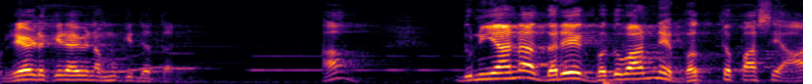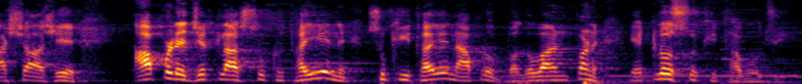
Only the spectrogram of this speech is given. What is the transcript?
રેડ કરાવીને મૂકી દેતા નહીં. હા? દુનિયાના દરેક ભગવાનને ભક્ત પાસે આશા છે. આપણે જેટલા સુખ થઈએ ને, સુખી થઈએ ને, આપણો ભગવાન પણ એટલો સુખી થવો જોઈએ.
